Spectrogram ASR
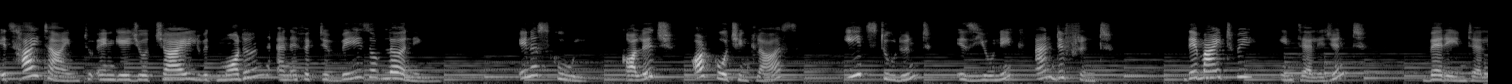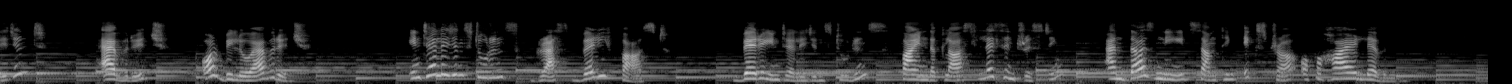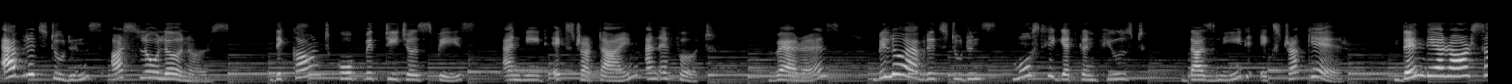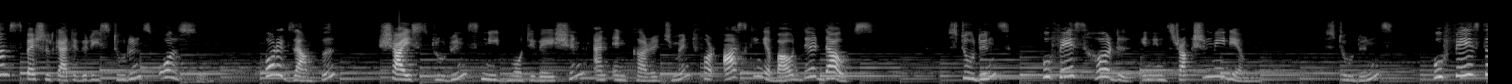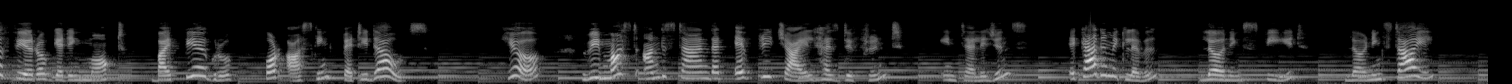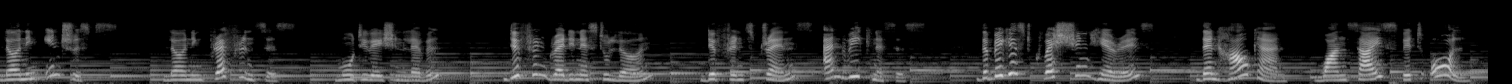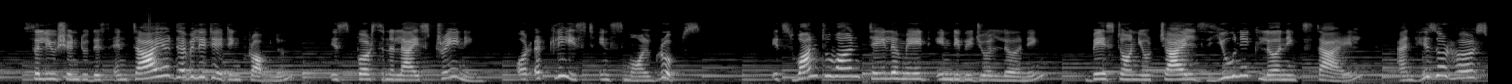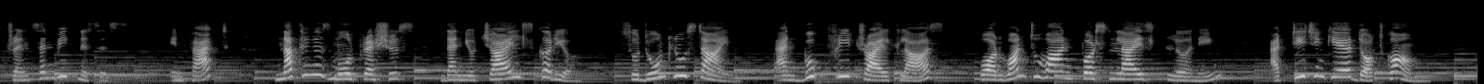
it's high time to engage your child with modern and effective ways of learning. In a school, college, or coaching class, each student is unique and different. They might be intelligent, very intelligent, average, or below average. Intelligent students grasp very fast. Very intelligent students find the class less interesting and thus need something extra of a higher level. Average students are slow learners. They can't cope with teacher's pace and need extra time and effort. Whereas below average students mostly get confused, thus need extra care. Then there are some special category students also. For example, shy students need motivation and encouragement for asking about their doubts. Students who face hurdle in instruction medium. Students who face the fear of getting mocked by peer group for asking petty doubts. Here, we must understand that every child has different intelligence, academic level, learning speed, learning style, learning interests, learning preferences, motivation level, different readiness to learn, different strengths and weaknesses. The biggest question here is then how can one size fit all? Solution to this entire debilitating problem is personalized training or at least in small groups. It's one to one tailor made individual learning based on your child's unique learning style and his or her strengths and weaknesses. In fact, nothing is more precious than your child's career. So don't lose time and book free trial class for one to one personalized learning at teachingcare.com.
